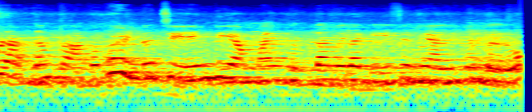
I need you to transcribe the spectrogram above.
కూడా అర్థం కాకపోయిందో చేయండి. అమ్మాయి మొత్తం ఇలా గీసింది అనుకుంటారు.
